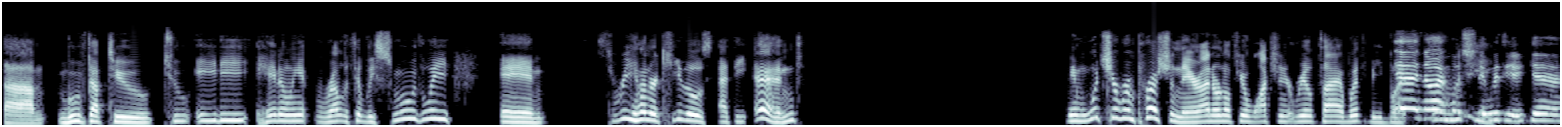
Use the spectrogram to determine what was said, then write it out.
Um, moved up to 280, handling it relatively smoothly, and 300 kilos at the end. And what's your impression there? I don't know if you're watching it real time with me, but yeah, no, I'm watching it with you. Yeah,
